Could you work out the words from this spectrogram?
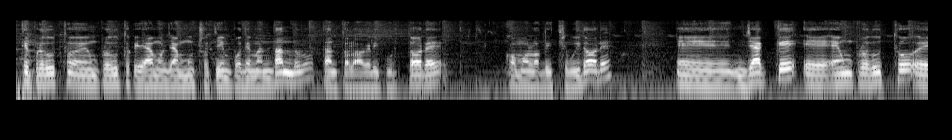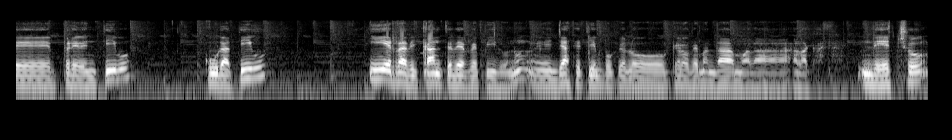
Este producto es un producto que llevamos ya mucho tiempo demandándolo, tanto los agricultores como los distribuidores, eh, ya que eh, es un producto eh, preventivo, curativo y erradicante de repilo. ya hace tiempo que lo, que lo demandábamos a la, a la caza. De hecho,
